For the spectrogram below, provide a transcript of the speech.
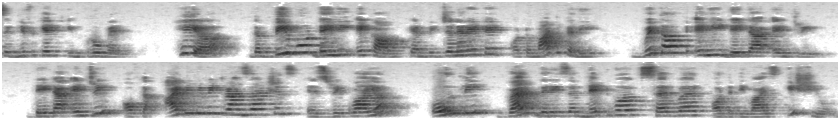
significant improvement. Here, the BMO daily account can be generated automatically without any data entry. Data entry of the IPPB transactions is required only when there is a network server or the device issue.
